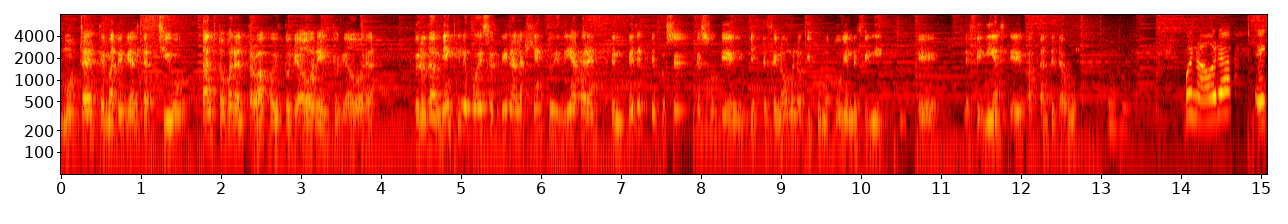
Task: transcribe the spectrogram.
mostrar este material de archivo, tanto para el trabajo de historiadores e historiadoras, pero también que le puede servir a la gente hoy día para entender este proceso que, y este fenómeno que, como tú bien definí, eh, definías, es bastante tabú. Bueno, ahora eh,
